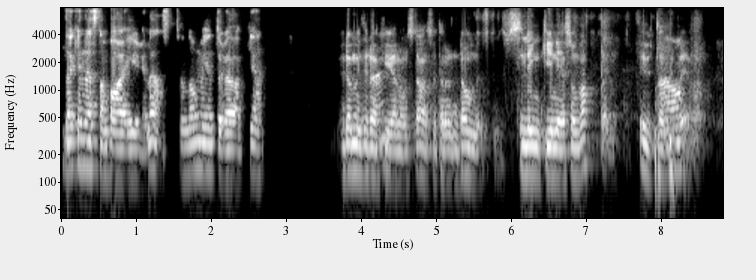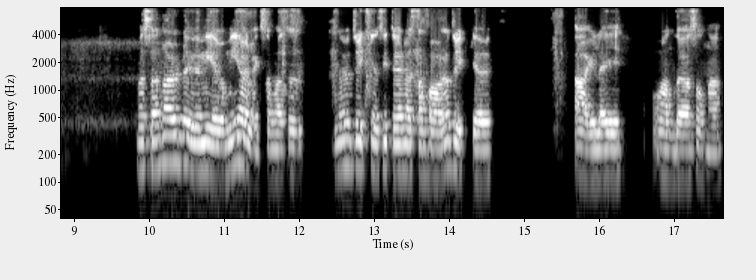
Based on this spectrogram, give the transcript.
Det kan nästan bara irländskt, men de är ju inte rökiga. De inte rökiga någonstans, utan de slinker ju ner som vatten. Utan Ja. problem. Men sen har det blivit mer och mer liksom. Alltså, nu dricker, sitter jag nästan bara och dricker Islay och andra sådana.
